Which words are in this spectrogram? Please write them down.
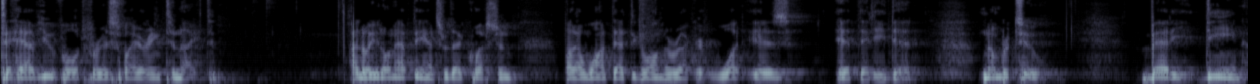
to have you vote for his firing tonight? I know you don't have to answer that question, but I want that to go on the record. What is it that he did? Number two, Betty, Dean,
